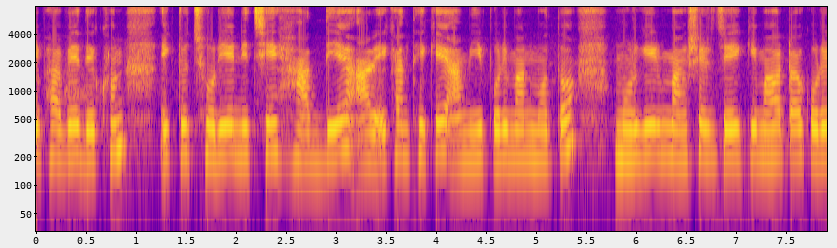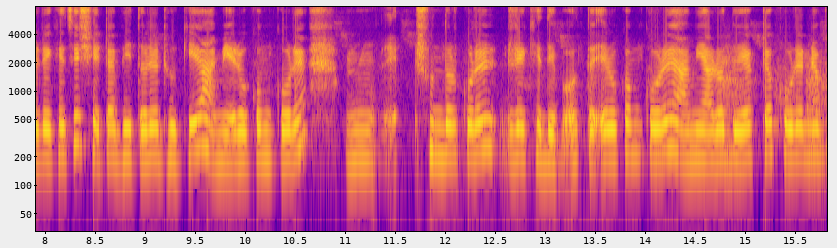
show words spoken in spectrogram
এভাবে দেখুন, একটু ছড়িয়ে নিচ্ছি হাত দিয়ে। আর এখান থেকে আমি পরিমাণ মতো মুরগির মাংসের যেই কিমাটা করে রেখেছি, সেটা ভিতরে ঢুকিয়ে আমি এরকম করে সুন্দর করে রেখে দেব। তো এরকম করে আমি আরও দু একটা করে নেব,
